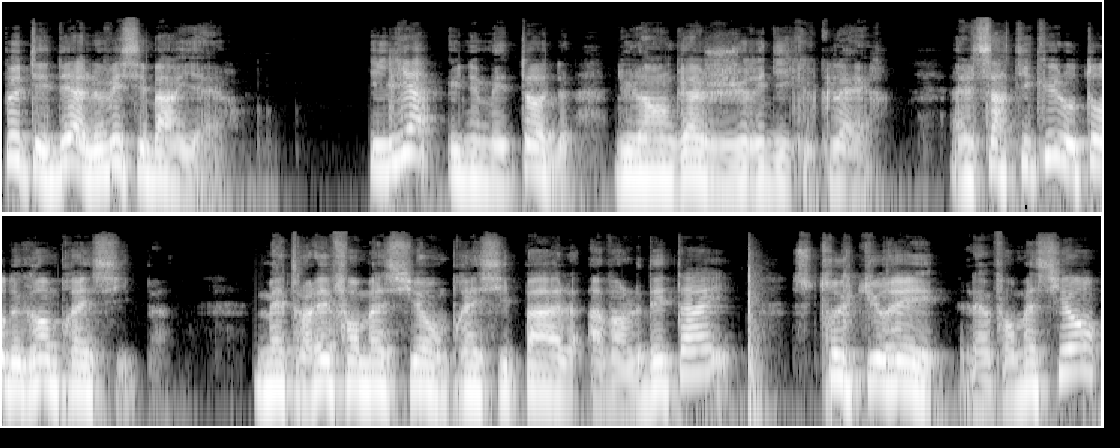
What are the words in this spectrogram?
peut aider à lever ces barrières. Il y a une méthode du langage juridique clair. Elle s'articule autour de grands principes. Mettre l'information principale avant le détail, structurer l'information,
